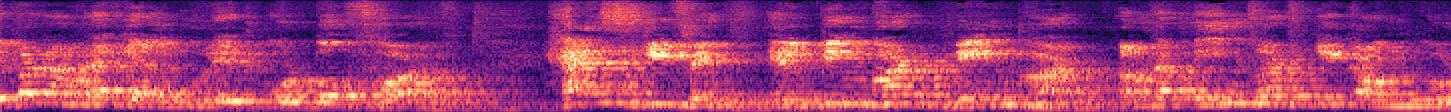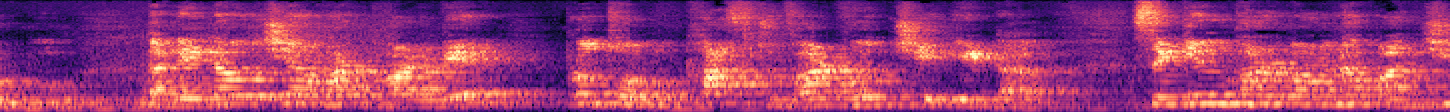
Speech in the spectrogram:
এবার আমরা ক্যালকুলেট করব verb has given helping verb main verb আমরা মেইন ভার্বকে কাউন্ট করব। তাহলে এটা হচ্ছে আমার ভার্বের প্রথম। ফার্স্ট ভার্ব হচ্ছে এটা। সেকেন্ড ভার্ব আমরা পাচ্ছি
